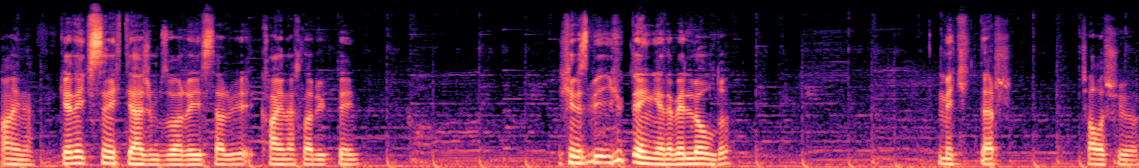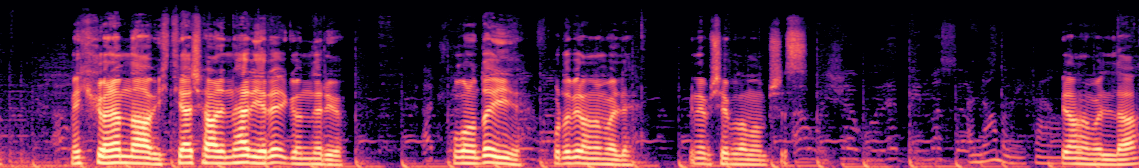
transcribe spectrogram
Aynen. Gene ikisine ihtiyacımız var reisler bir kaynakları yükleyin. İkiniz bir yükleyin gene belli oldu. Mekikler çalışıyor. Mekik önemli abi. İhtiyaç halinde her yere gönderiyor. Bu konuda iyi. Burada bir anomali. Yine bir şey bulamamışız. Bir anomali daha.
